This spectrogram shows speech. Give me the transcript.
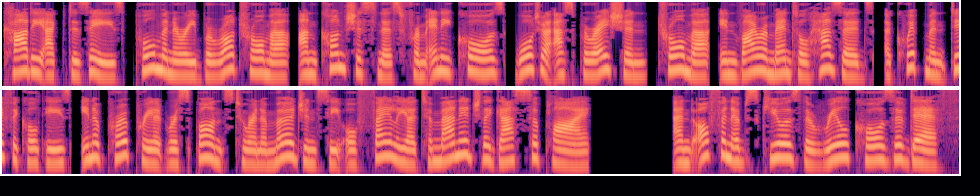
cardiac disease, pulmonary barotrauma, unconsciousness from any cause, water aspiration, trauma, environmental hazards, equipment difficulties, inappropriate response to an emergency or failure to manage the gas supply. And often obscures the real cause of death.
